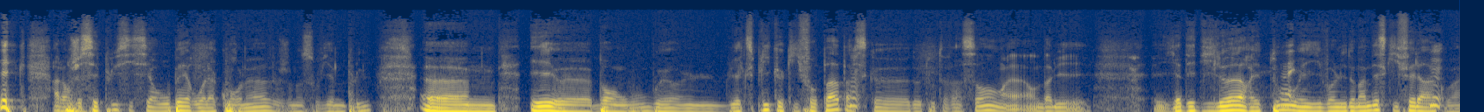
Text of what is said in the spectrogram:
Alors je ne sais plus si c'est à Aubert ou à la Courneuve, je ne me souviens plus. Euh, et euh, bon, on lui explique qu'il ne faut pas parce que de toute façon, on va lui il y a des dealers et tout, et ils vont lui demander ce qu'il fait là. Mm. Quoi,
